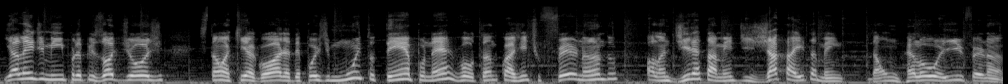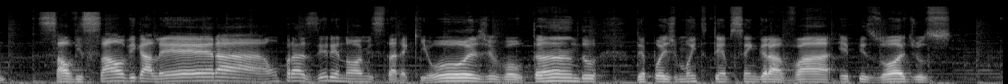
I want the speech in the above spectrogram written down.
E além de mim, para o episódio de hoje, estão aqui agora, depois de muito tempo, né? Voltando com a gente o Fernando, falando diretamente de Jataí também. Dá um hello aí, Fernando. Salve, salve, galera! Um prazer enorme estar aqui hoje, voltando, depois de muito tempo sem gravar episódios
